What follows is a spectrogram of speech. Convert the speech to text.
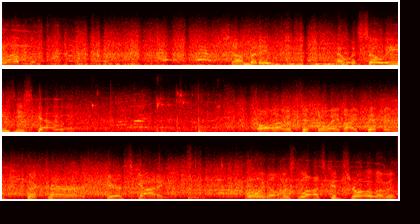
Loved him. Somebody. That was so easy, Scott. Oh, that was tipped away by Pippen to Kerr. Here's Scotty. Oh, he almost lost control of it.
